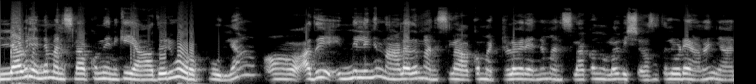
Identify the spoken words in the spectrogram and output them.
എല്ലാവരും എന്നെ മനസ്സിലാക്കുമെന്ന് എനിക്ക് യാതൊരു ഉറപ്പുമില്ല. അത് ഇന്ന് ഇന്നില്ലെങ്കിൽ നാളെ അത് മനസ്സിലാക്കും മറ്റുള്ളവർ എന്നെ മനസ്സിലാക്കും എന്നുള്ള വിശ്വാസത്തിലൂടെയാണ് ഞാൻ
